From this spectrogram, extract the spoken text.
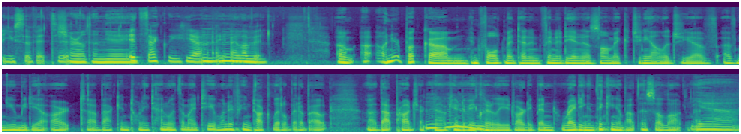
use of it. To, Cheryl Dunye. Exactly. Yeah, mm-hmm. I, I, love it. Um, uh, on your book, um, Enfoldment and Infinity and Islamic Genealogy of, of New Media Art, uh, back in 2010 with MIT, I wonder if you can talk a little bit about uh, that project. Mm-hmm. Now, it came to be mm-hmm. clearly you'd already been writing and thinking about this a lot. But. Yeah.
